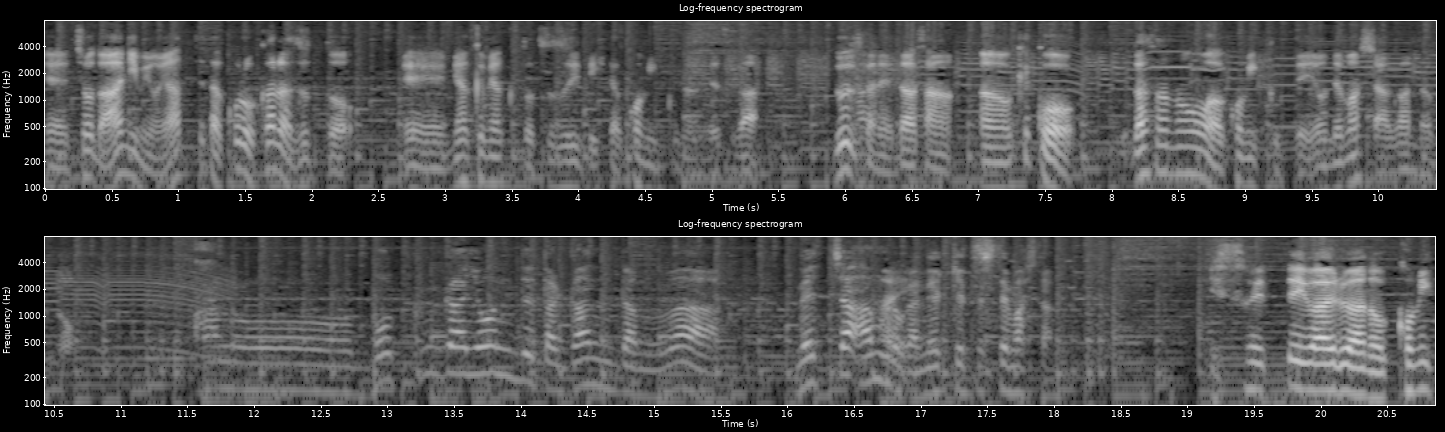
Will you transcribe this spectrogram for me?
えーちょうどアニメをやってた頃からずっと、えー脈々と続いてきたコミックなんですが、どうですかね、はいダーさん。あの、結構、ダーさんの方はコミックって読んでました？ガンダムの。あのー僕が読んでたガンダムはめっちゃアムロが熱血してました、それっていわゆるあの、コミッ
